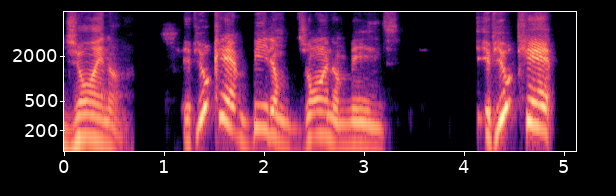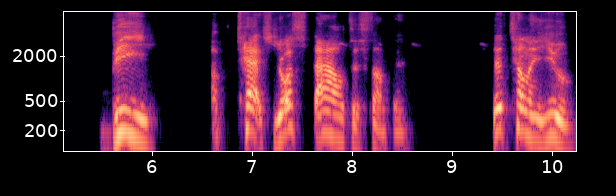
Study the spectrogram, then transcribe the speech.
join them. If you can't beat them, join them means if you can't be attached your style to something, they're telling you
